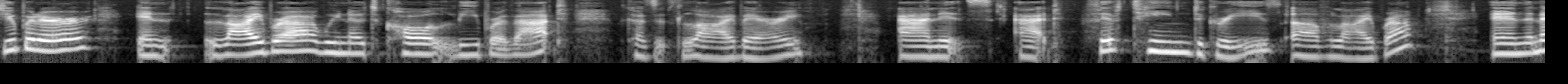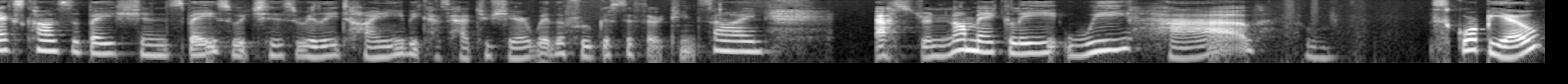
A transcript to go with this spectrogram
Jupiter in Libra. We know to call Libra that because it's library and it's at 15 degrees of Libra. And the next constellation space, which is really tiny because I had to share with the Ophiuchus, the 13th sign, astronomically, we have Scorpio,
